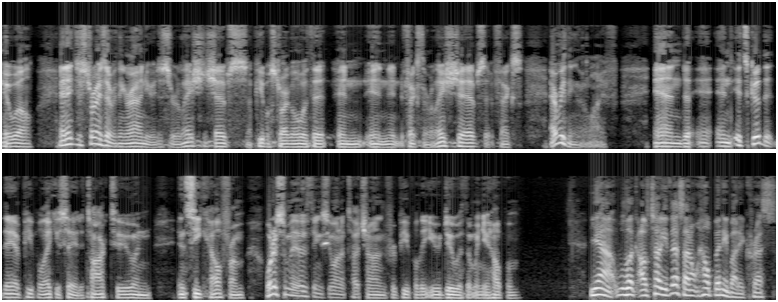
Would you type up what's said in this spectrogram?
It will, and it destroys everything around you. Just relationships. Uh, people struggle with it, and, and it affects their relationships. It affects everything in their life, and and it's good that they have people like you say to talk to and and seek help from. What are some of the other things you want to touch on for people that you do with them when you help them? Yeah. Look, I'll tell you this. I don't help anybody, Chris.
